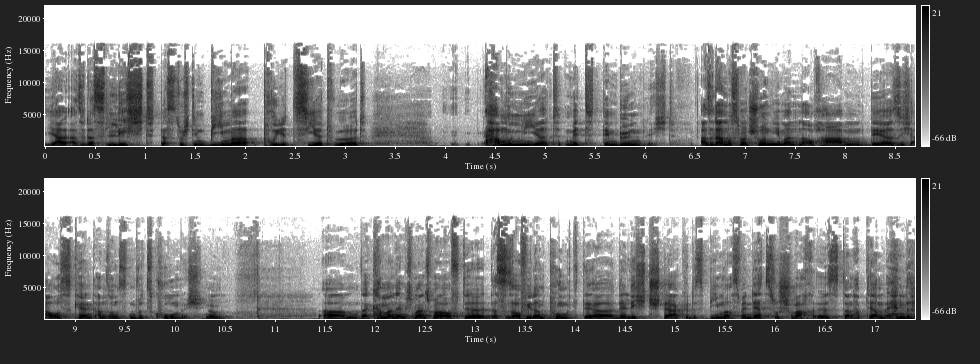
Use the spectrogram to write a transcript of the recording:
ja also das Licht, das durch den Beamer projiziert wird, harmoniert mit dem Bühnenlicht. Also da muss man schon jemanden auch haben, der sich auskennt, ansonsten wird's komisch. Ne? Ähm, da kann man nämlich manchmal auf der, das ist auch wieder ein Punkt der, der Lichtstärke des Beamers. Wenn der zu schwach ist, dann habt ihr am Ende,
